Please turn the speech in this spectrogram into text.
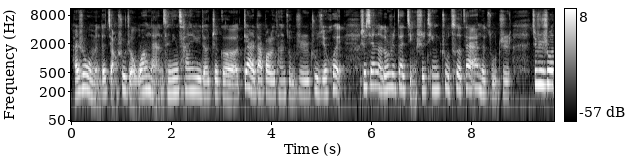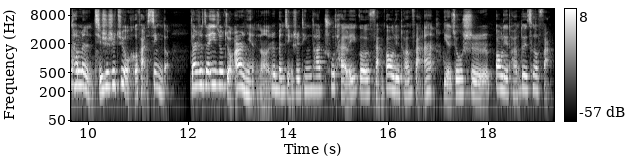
还是我们的讲述者汪楠曾经参与的这个第二大暴力团组织筑基会，这些呢都是在警视厅注册在案的组织，就是说他们其实是具有合法性的。但是在一九九二年呢，日本警视厅它出台了一个反暴力团法案，也就是暴力团对策法。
